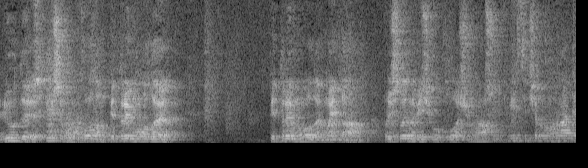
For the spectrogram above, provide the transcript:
Люди пішим походом підтримували, підтримували Майдан, прийшли на вічову площу нашу в місті Червонограді.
